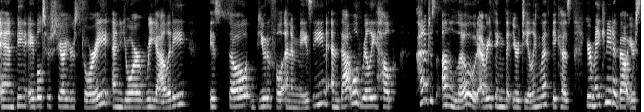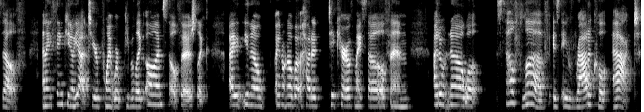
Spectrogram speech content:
And being able to share your story and your reality is so beautiful and amazing. And that will really help kind of just unload everything that you're dealing with because you're making it about yourself. And I think, you know, yeah, to your point where people are like, oh, I'm selfish. Like, I, you know, I don't know about how to take care of myself. And I don't know. Well, self love is a radical act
